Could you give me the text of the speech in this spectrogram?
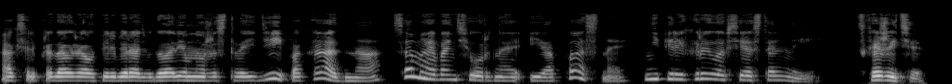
Аксель продолжал перебирать в голове множество идей, пока одна, самая авантюрная и опасная, не перекрыла все остальные. «Скажите,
